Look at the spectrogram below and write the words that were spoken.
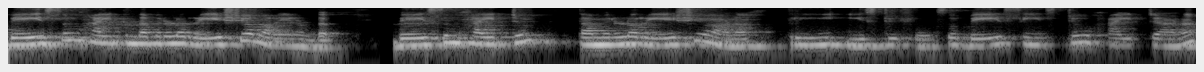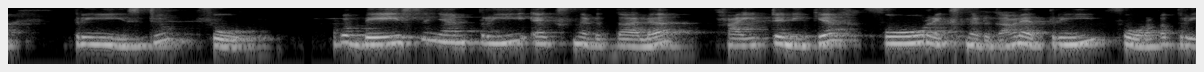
ബേസും ഹൈറ്റും തമ്മിലുള്ള റേഷ്യോ പറയുന്നുണ്ട് ബേസും ഹൈറ്റും തമ്മിലുള്ള റേഷ്യോ ആണ് three is to four so base is to height ആണ് ത്രീ ഈസ് ടു ഫോർ അപ്പൊ ബേസ് ഞാൻ ത്രീ എക്സ് എടുത്താൽ ഹൈറ്റ് എനിക്ക് ഫോർ എക്സ് എടുക്കാം. അല്ലെ? ത്രീ ഫോർ അപ്പൊ ത്രീ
